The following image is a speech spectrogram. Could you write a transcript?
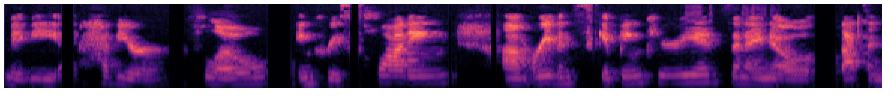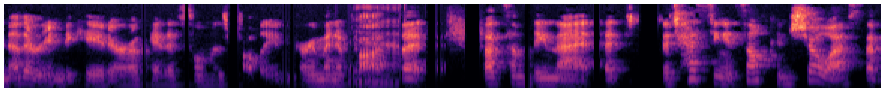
maybe heavier flow, increased clotting, um, or even skipping periods, then I know that's another indicator. Okay, this woman's probably in perimenopause. But that's something that, that the testing itself can show us that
